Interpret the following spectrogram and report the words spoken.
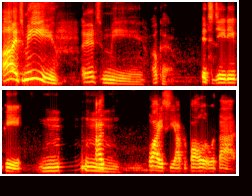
Ah, it's me. It's me. Okay. It's DDP. Mm-hmm. Why see? I have to follow it with that.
